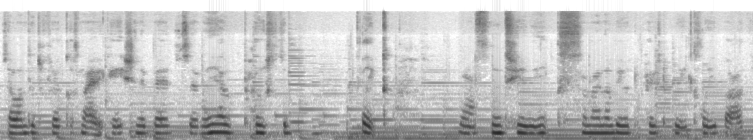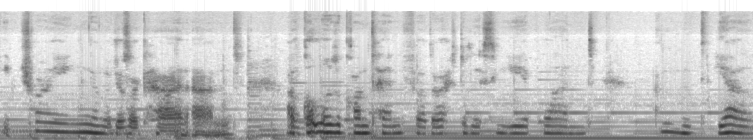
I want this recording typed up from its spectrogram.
So I wanted to focus my education a bit. So maybe I'll post like once in two weeks. I might not be able to post weekly, but I'll keep trying as much as I can. And I've got loads of content for the rest of this year planned. And yeah,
